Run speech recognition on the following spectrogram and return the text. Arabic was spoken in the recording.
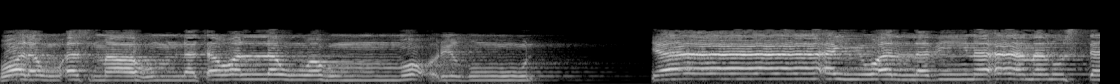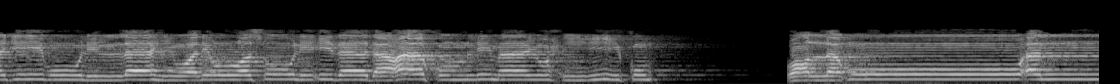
ولو أسمعهم لتولوا وهم معرضون. يا أيها الذين آمنوا استجيبوا لله وللرسول إذا دعاكم لما يحييكم. واعلموا أن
